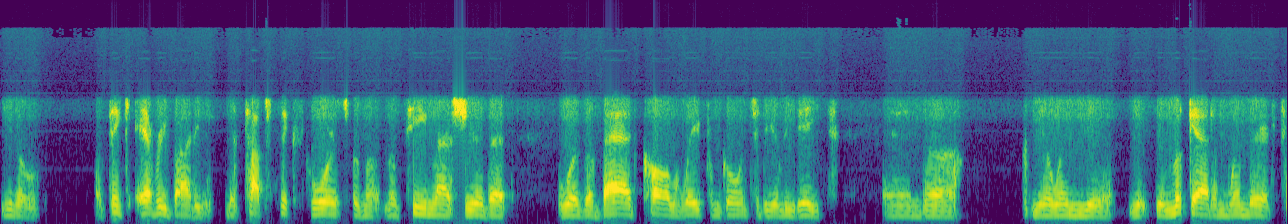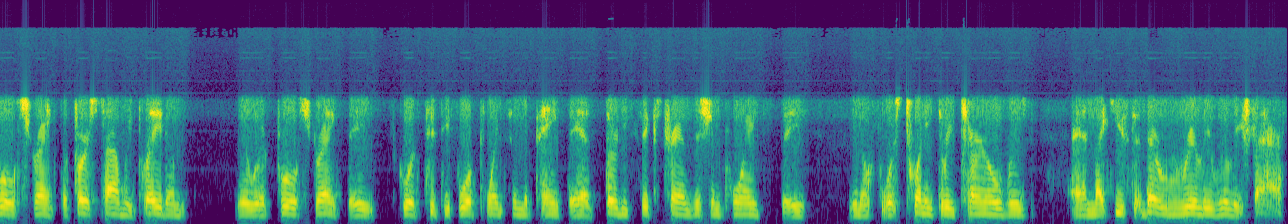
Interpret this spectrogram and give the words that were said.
you know, I think everybody, the top six scorers from the, the team last year that was a bad call away from going to the Elite Eight. And uh, you know, when you, you you look at them when they're at full strength, the first time we played them, they were at full strength. They scored 54 points in the paint. They had 36 transition points. They, you know, forced 23 turnovers. And like you said, they're really, really fast.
